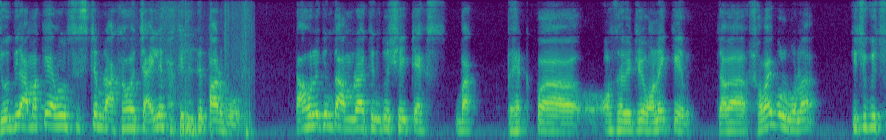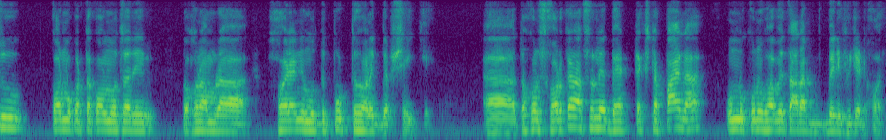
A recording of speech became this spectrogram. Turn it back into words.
যদি আমাকে এমন সিস্টেম রাখা হয়, চাইলে ফাঁকি দিতে পারব, তাহলে কিন্তু আমরা কিন্তু সেই ট্যাক্স বা ভ্যাট অথরিটির অনেকে যারা সবাই বলব না, কিছু কিছু কর্মকর্তা কর্মচারী তখন আমরা হয়রানির মধ্যে পড়তে হয় অনেক ব্যবসায়ীকে। তখন সরকার আসলে ভ্যাট ট্যাক্সটা পায় না, অন্য কোনোভাবে তারা বেনিফিটেড হয়।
